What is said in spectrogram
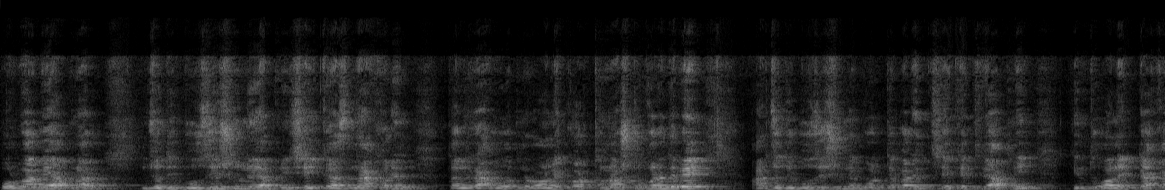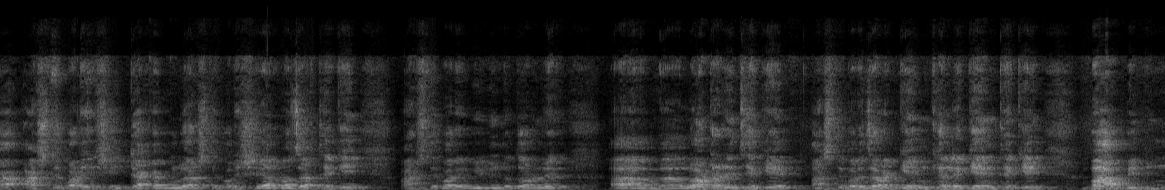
প্রভাবে আপনার যদি বুঝে শুনে আপনি সেই কাজ না করেন, তাহলে রাহু আপনার অনেক অর্থ নষ্ট করে দেবে। আর যদি বুঝে শুনে করতে পারেন, সেক্ষেত্রে আপনি কিন্তু অনেক টাকা আসতে পারে, সেই টাকাগুলো আসতে পারে শেয়ার বাজার থেকে, আসতে পারে বিভিন্ন ধরনের লটারি থেকে, আসতে পারে যারা গেম খেলে গেম থেকে, বা বিভিন্ন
